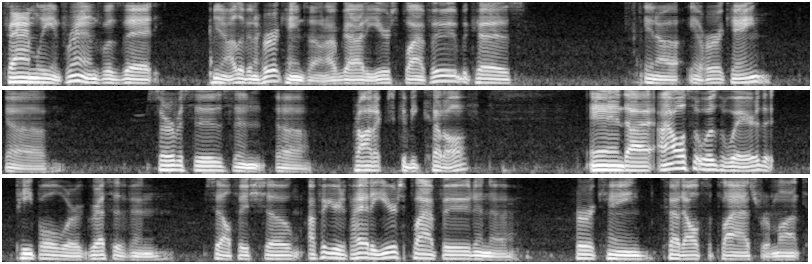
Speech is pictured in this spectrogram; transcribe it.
family and friends was that, you know, I live in a hurricane zone. I've got a year's supply of food because in a, in a hurricane, uh, services and uh, products could be cut off. And I, I also was aware that people were aggressive and selfish. So I figured if I had a year's supply of food and a hurricane cut off supplies for a month,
